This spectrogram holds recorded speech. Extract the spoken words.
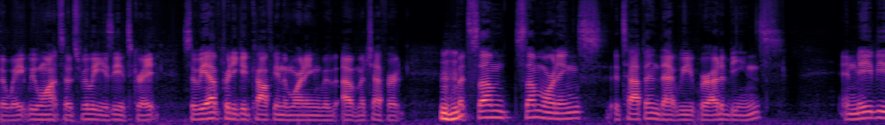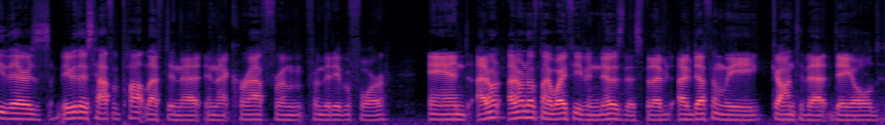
the weight we want, so it's really easy. It's great. So we have pretty good coffee in the morning without much effort. Mm-hmm. But some some mornings it's happened that we we're out of beans, and maybe there's maybe there's half a pot left in that in that carafe from from the day before. And I don't I don't know if my wife even knows this, but I've I've definitely gone to that day old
